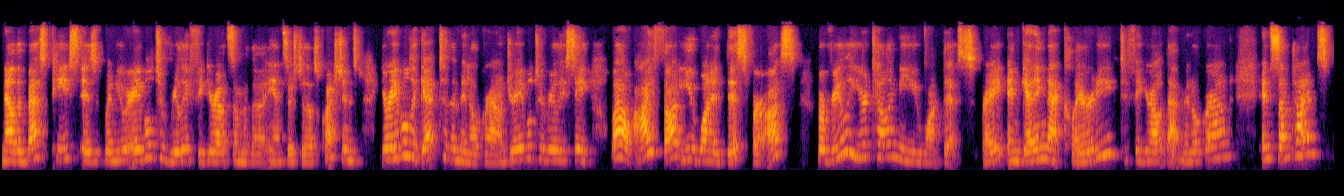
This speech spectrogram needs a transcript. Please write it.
Now, the best piece is when you're able to really figure out some of the answers to those questions, you're able to get to the middle ground. You're able to really see, wow, I thought you wanted this for us, but really you're telling me you want this, right? And getting that clarity to figure out that middle ground. And sometimes,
